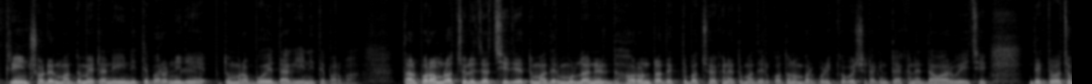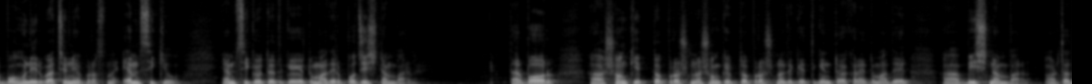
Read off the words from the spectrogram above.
স্ক্রিনশটের মাধ্যমে এটা নিয়ে নিতে পারো, নিলে তোমরা বইয়ে দাগিয়ে নিতে পারবা। তারপর আমরা চলে যাচ্ছি যে তোমাদের মূল্যায়নের ধরনটা দেখতে পাচ্ছ এখানে, তোমাদের কত নম্বর পরীক্ষা হবে সেটা কিন্তু এখানে দেওয়া রয়েছে। দেখতে পাচ্ছ বহু নির্বাচনীয় প্রশ্ন এমসিকিউ এমসিকিউতে তোমাদের পঁচিশ নাম্বার। তারপর সংক্ষিপ্ত প্রশ্ন সংক্ষিপ্ত প্রশ্ন থেকে কিন্তু এখানে তোমাদের বিশ নাম্বার। অর্থাৎ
